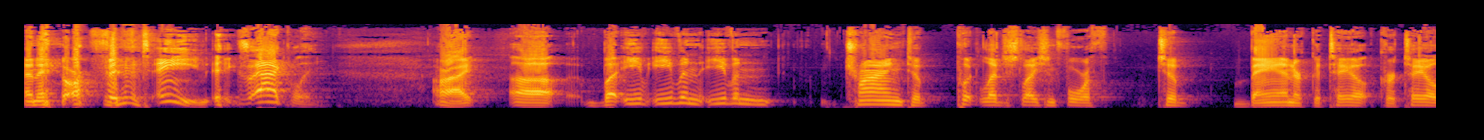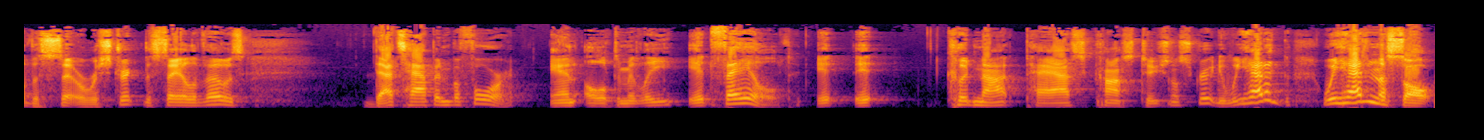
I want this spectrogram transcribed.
an AR-15, exactly. All right, uh, but e- even even trying to put legislation forth to ban or curtail, curtail the or restrict the sale of those, that's happened before, and ultimately it failed. It it could not pass constitutional scrutiny. We had a we had an assault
